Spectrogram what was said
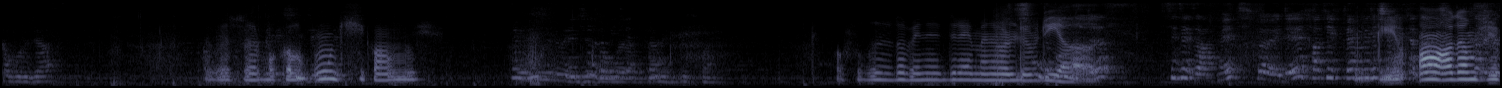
kavuracağız. Arkadaşlar bakalım 10 kişi kalmış. Bak şu kız da beni diremen öldürdü ya. Size zahmet böyle hafif pembeleşene Diyeyim. kadar. Aa adam bir şey ol.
